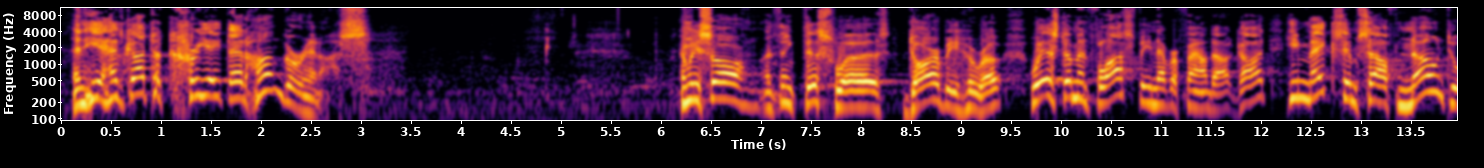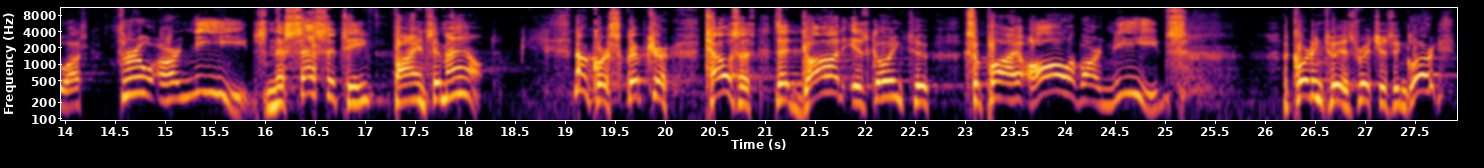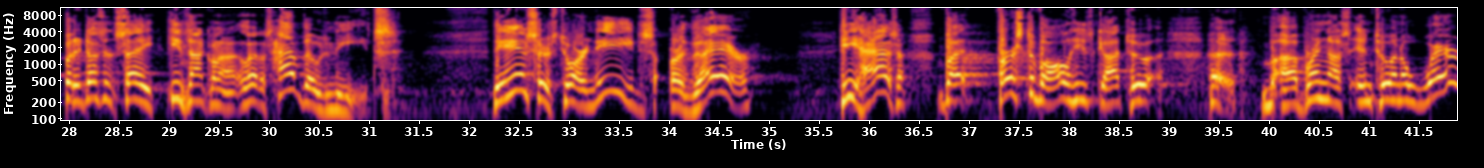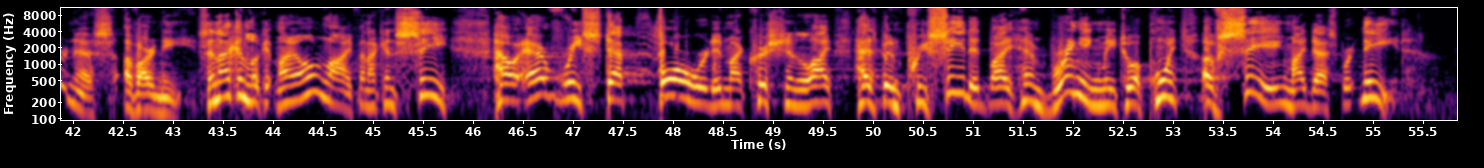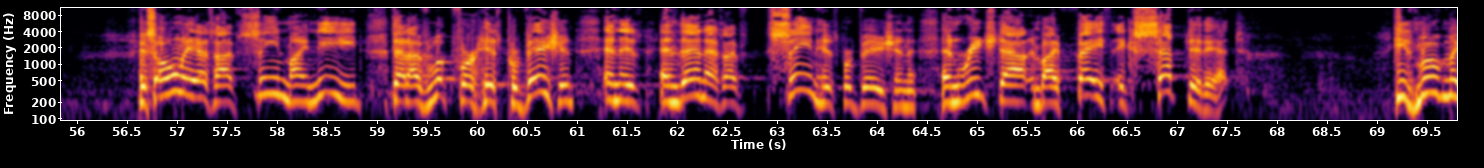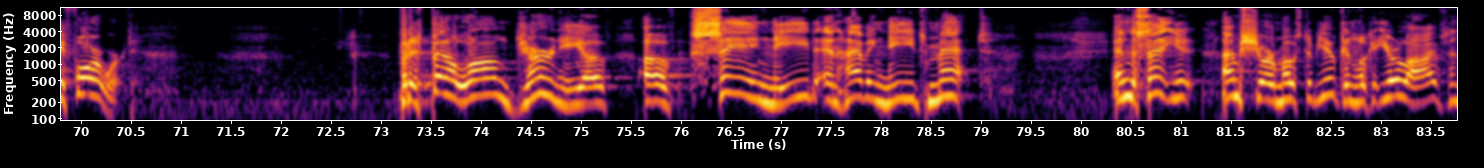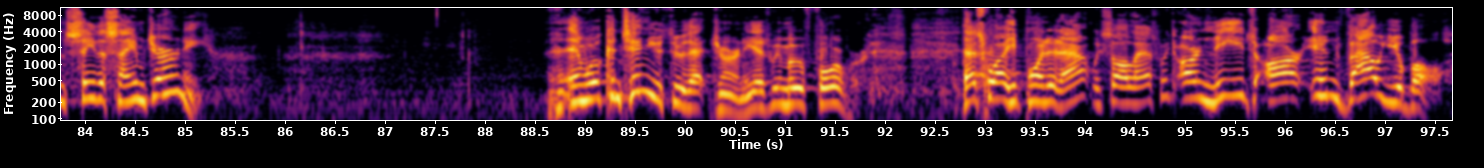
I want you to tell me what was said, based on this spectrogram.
And He has got to create that hunger in us. And we saw, I think this was Darby who wrote, wisdom and philosophy never found out God. He makes himself known to us through our needs. Necessity finds him out. Now, of course, scripture tells us that God is going to supply all of our needs according to his riches and glory, but it doesn't say he's not going to let us have those needs. The answers to our needs are there, he has, but first of all, He's got to uh, uh, bring us into an awareness of our needs. And I can look at my own life and I can see how every step forward in my Christian life has been preceded by Him bringing me to a point of seeing my desperate need. It's only as I've seen my need that I've looked for His provision, and, is, and then as I've seen His provision and reached out and by faith accepted it, He's moved me forward. But it's been a long journey of, of seeing need and having needs met. And the same, I'm sure most of you can look at your lives and see the same journey. And we'll continue through that journey as we move forward. That's why he pointed out, we saw last week, our needs are invaluable.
